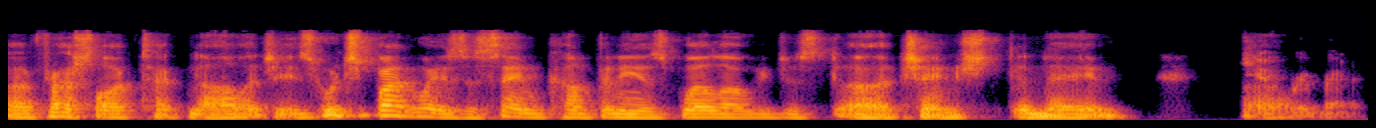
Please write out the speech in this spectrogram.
uh, Freshlock Technologies, which, by the way, is the same company as Wello. We just uh, changed the name. Yeah, rebranded.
